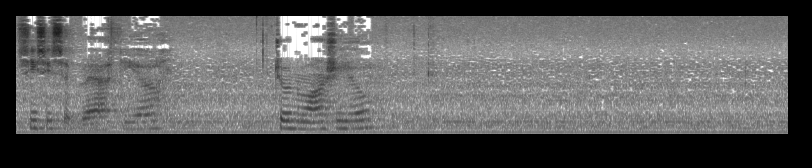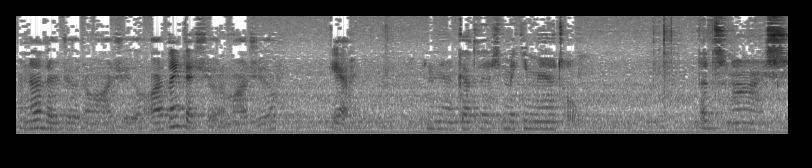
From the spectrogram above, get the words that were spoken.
CC Sabathia. Joe DiMaggio. Another Joe DiMaggio. I think that's Joe DiMaggio. Yeah. And then I got this Mickey Mantle. That's nice.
